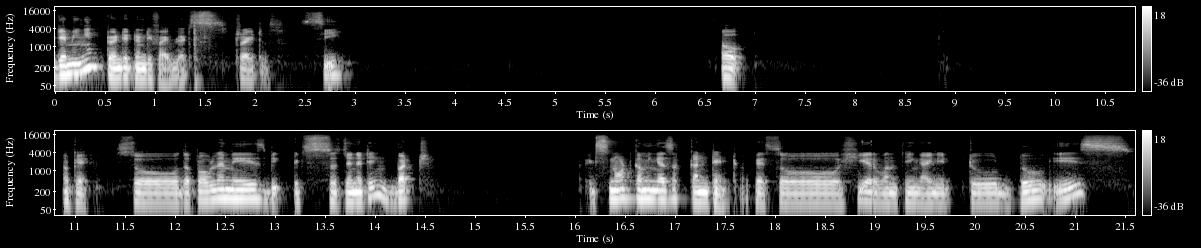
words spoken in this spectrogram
gaming in 2025 let's try to see oh. Okay so the problem is it's generating but it's not coming as a content. Okay so here one thing i need to do is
